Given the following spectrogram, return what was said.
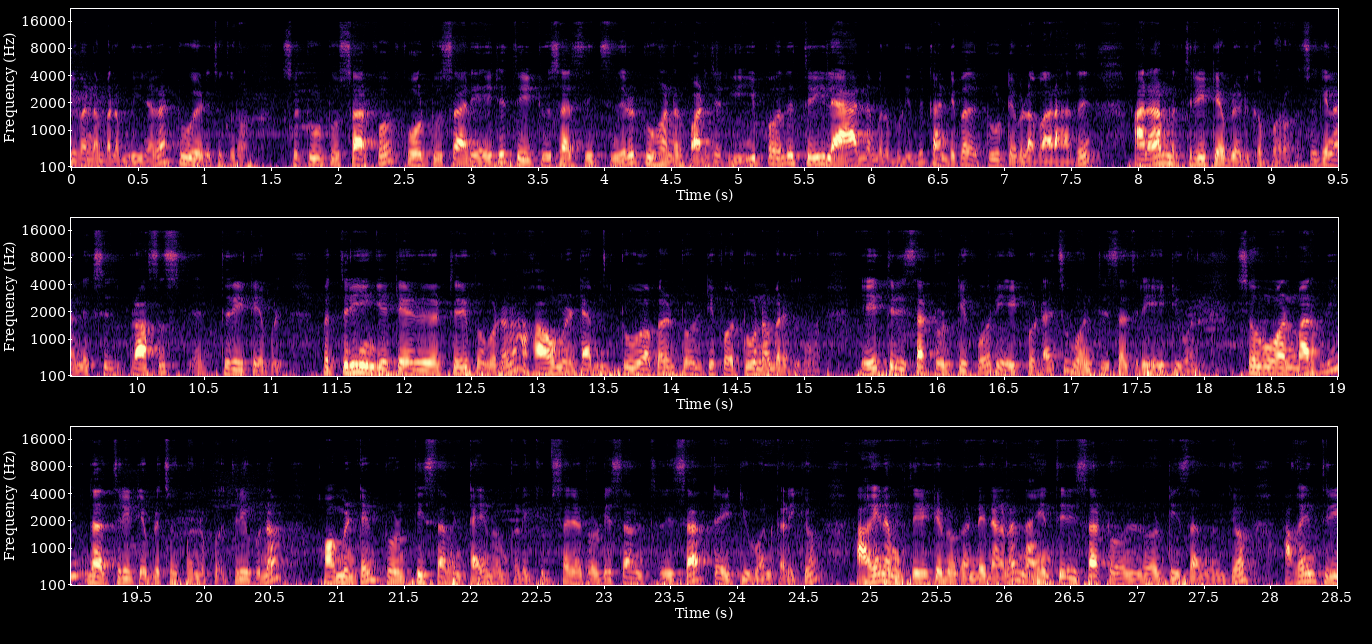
ஈவன் நம்பர் முடியினால டூ எடுத்துக்கிறோம். So two two are four four two are eight three two are six zero two hundred படிச்சிருக்கு இப்போ வந்து த்ரீல ஆட் நம்பர் முடியுது. கண்டிப்பாக அது டூ டேபிளில் வராது. அதனால் நம்ம த்ரீ டேபிள் எடுக்க போகிறோம் ஸோ ஓகேங்களா நெக்ஸ்ட் ப்ராசஸ் த்ரீ டேபிள் இப்போ த்ரீ இங்கே டே த்ரீ போட்டோம்னா ஹவு மெனி டைம் டூ அப்புறம் டுவெண்ட்டி ஃபோர் டூ நம்பர் எடுத்துக்கோங்க. Eight threes are twenty four eight போட்டாச்சு one threes are three eighty one so one மறுபடியும் நான் த்ரீ டேபிள் செக் பண்ண த்ரீ போனால் how many time twenty seven time நமக்கு கிடைக்கும். சரி twenty seven threes are eighty one கிடைக்கும். அகைன் நமக்கு த்ரீ டேபிள் கண்டினாங்கன்னா nine threes are twenty seven கிடைக்கும். அகைன் த்ரீ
